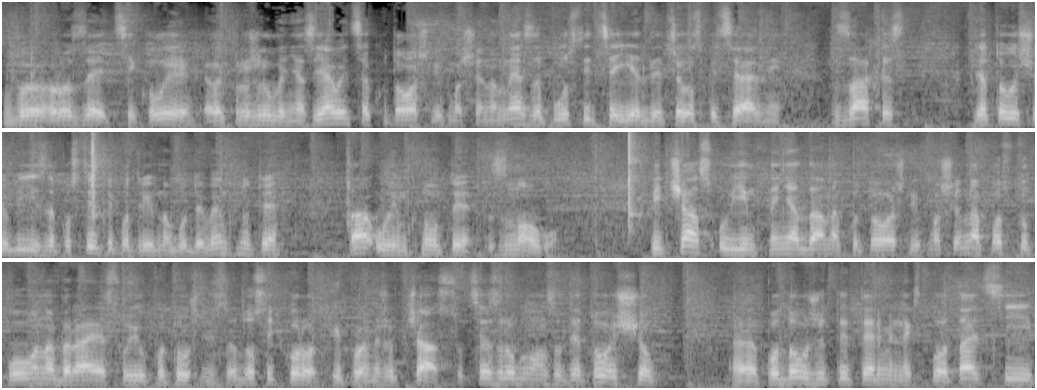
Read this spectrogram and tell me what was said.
в розетці. Коли електроживлення з'явиться, кутова шліфмашина не запуститься. Є для цього спеціальний захист. Для того, щоб її запустити, потрібно буде вимкнути та увімкнути знову. Під час увімкнення дана кутова шліфмашина поступово набирає свою потужність за досить короткий проміжок часу. Це зроблено для того, щоб е, подовжити термін експлуатації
